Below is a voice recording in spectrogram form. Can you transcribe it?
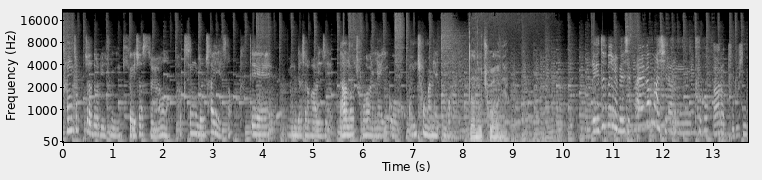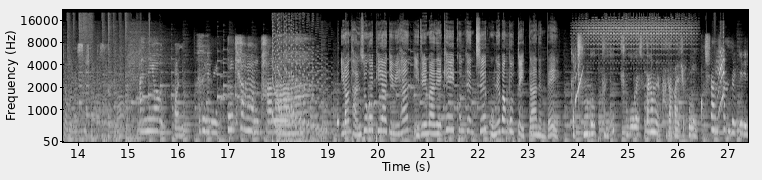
상속자들이 좀 인기가 있었어요. 학생들 사이에서. 그때 명대사가 이제 나 너 좋아하냐 이거 엄청 많이 했던 것 같아요. 나 너 좋아하냐? 레드벨벳의 빨간 맛이라는 그거 따라 부르신 적은 있으셨겠어요? 아니요. 아니요. 그냥 그렇게 하면 바로 이런 단속을 피하기 위한 이들만의 K 콘텐츠 공유 방법도 있다 하는데 그 중국 분이 중국에서 다운을 받아가지고 친한 사람들끼리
